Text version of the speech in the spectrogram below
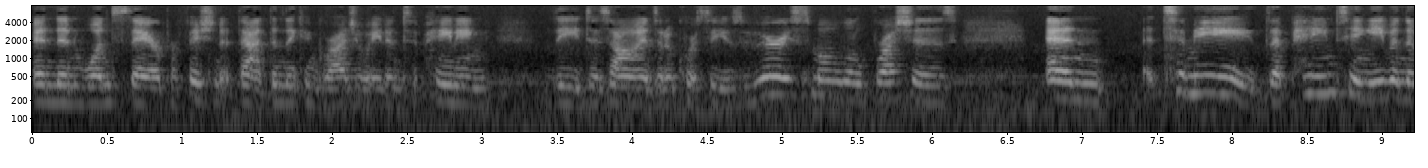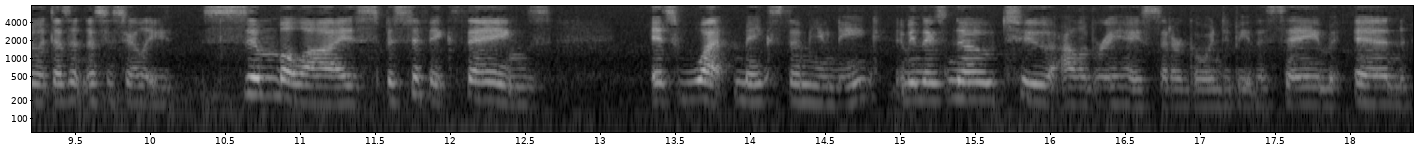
and then once they are proficient at that then they can graduate into painting the designs and of course they use very small little brushes and to me the painting even though it doesn't necessarily symbolize specific things it's what makes them unique. I mean there's no two alebrijes that are going to be the same and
